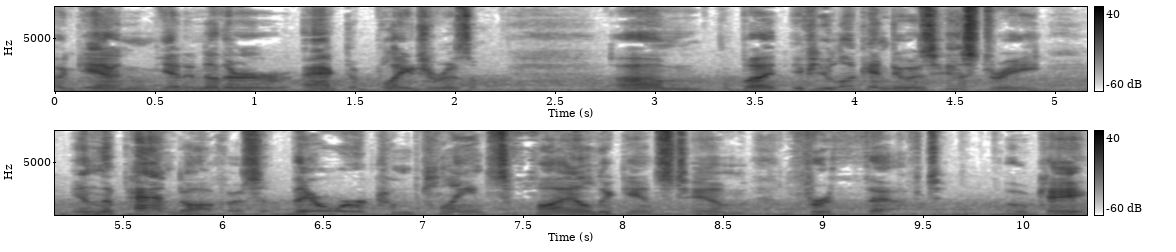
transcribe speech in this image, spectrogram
again, yet another act of plagiarism. Um, but if you look into his history in the patent office, there were complaints filed against him for theft. Okay,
